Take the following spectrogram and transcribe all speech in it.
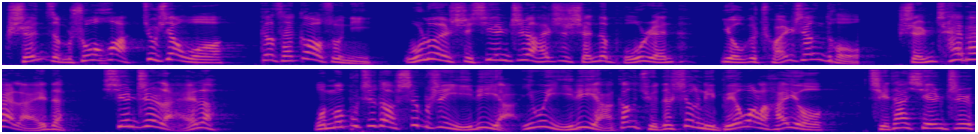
神怎么说话？就像我刚才告诉你，无论是先知还是神的仆人，有个传声筒，神差派来的先知来了。我们不知道是不是以利亚，因为以利亚刚取得胜利，别忘了还有其他先知。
